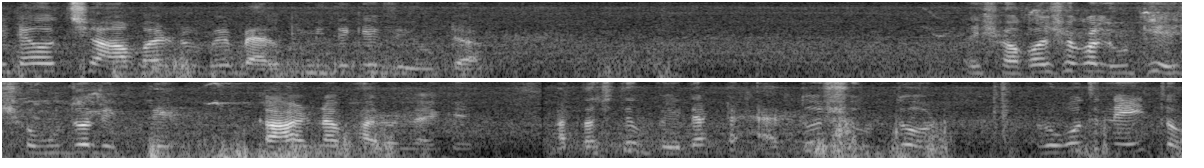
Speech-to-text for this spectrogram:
এটা হচ্ছে আমার রুমের ব্যালকনি থেকে ভিউটা সকাল সকাল উঠে সমুদ্র দেখতে কার না ভালো লাগে। আর তার সাথে ওয়েদারটা এত সুন্দর, রোদ নেই তো,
